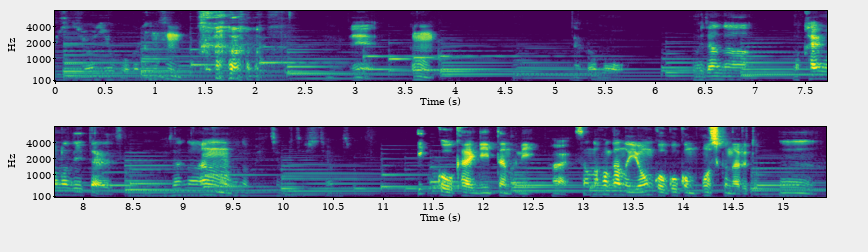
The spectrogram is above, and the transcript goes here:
非常によくわかうんるうん。ねうん。なんかもう無駄な、まあ、買い物で言ったらあれですけど無駄な買い物めちゃくちゃしちゃいますも1個を買いに行ったのにんはい。その他の4個5個も欲しくなると。うん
